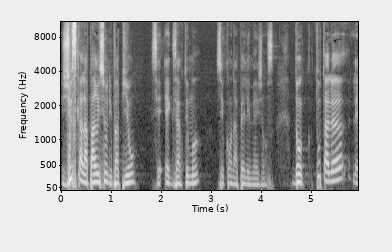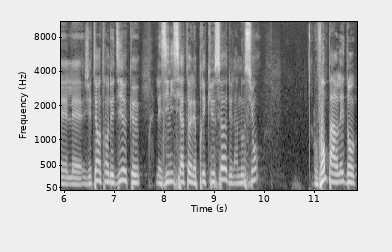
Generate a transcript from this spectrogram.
jusqu'à l'apparition du papillon, c'est exactement ce qu'on appelle l'émergence. Donc, tout à l'heure, j'étais en train de dire que les initiateurs, les précurseurs de la notion vont parler donc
